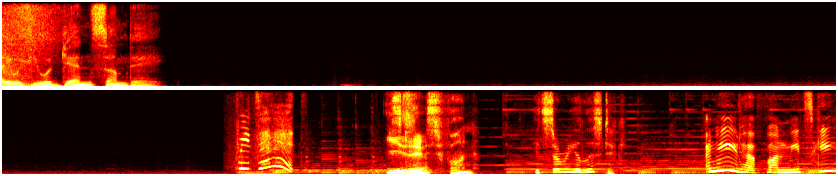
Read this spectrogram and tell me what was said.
play with you again someday. We did it! Easy. It's fun. It's so realistic. I knew you'd have fun, Mitsuki.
